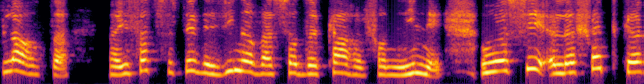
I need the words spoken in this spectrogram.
plantes. Et ça, c'était des innovations de Carl von Linné. Ou aussi le fait que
